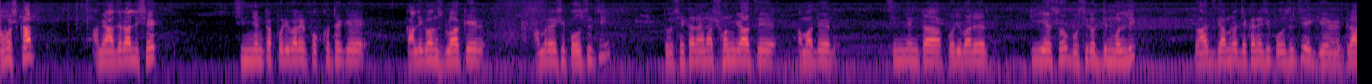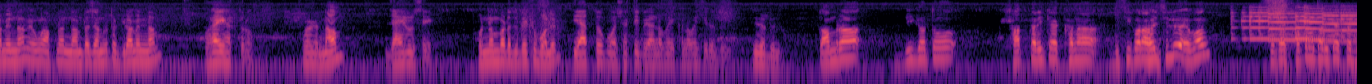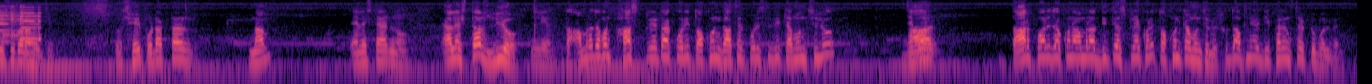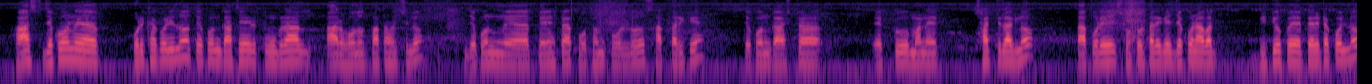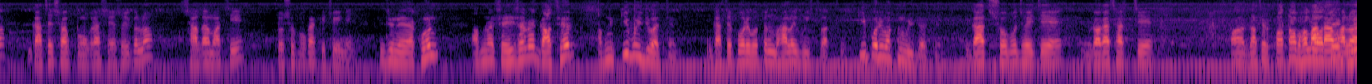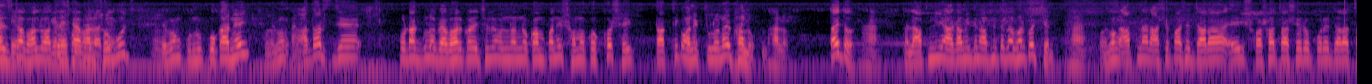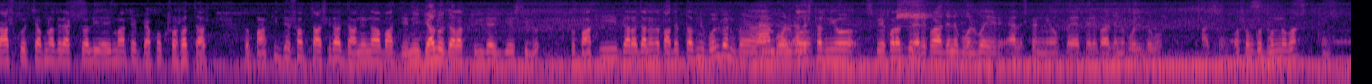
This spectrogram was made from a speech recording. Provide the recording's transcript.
নমস্কার আমি আজের আলী শেখ সিনজেন্টা পরিবারের পক্ষ থেকে কালীগঞ্জ ব্লকের আমরা এসে পৌঁছেছি। তো সেখানে আমার সঙ্গে আছে আমাদের সিনজেন্টা পরিবারের টিএসও বসিরউদ্দিন মল্লিক। তো আজকে আমরা যেখানে এসে পৌঁছেছি এই গ্রামের নাম এবং আপনার নামটা জানব তো গ্রামের নাম? ঘোড়াই হাত্র নাম? জাহিরুল শেখ। ফোন নাম্বারটা যদি একটু বলেন। তিয়াত্তর পঁয়ষট্টি বিরানব্বই একানব্বই জিরো দুই। জিরো দুই। তো আমরা বিগত সাত তারিখে একখানা ডিসি করা হয়েছিল এবং সেটা সতেরো তারিখে একটা ডিসি করা হয়েছে। তো সেই প্রোডাক্টটার নাম? Elstar no. Alestar Leo. Leo. তো আমরা যখন ফার্স্ট স্প্রেটা করি তখন গাছের পরিস্থিতি কেমন ছিল? আর তারপরে যখন আমরা দ্বিতীয় স্প্রে করি তখন কেমন ছিল? শুধু আপনি এই ডিফারেন্সটা একটু বলবেন। ফার্স্ট যখন পরীক্ষা করিল তখন গাছের কুঁকড়া আর হলুদ পাতা হয়েছিল। যখন প্যারেসটা প্রথম করল সাত তারিখে তখন গাছটা একটু মানে ছাড়তে লাগল। তারপরে সতেরো তারিখে যখন আবার দ্বিতীয় প্যারেটা করল গাছের সব কুঁকড়া শেষ হয়ে গেলো সাদা মাছি চষু পোকা কিছুই নেই। কিছু নেই। এখন আপনার সেই হিসাবে গাছের আপনি কি বুঝতে পারছেন? গাছের পরিবর্তন ভালোই বুঝতে পারছি। কি পরিবর্তন বুঝতে পারছেন? গাছ সবুজ হয়েছে ডগা ছাড়ছে। গাছের পাতা ভালো আছে ভালো আছে, ভালো। সবুজ। এবং কোনো পোকা নেই এবং আদার্স যে প্রোডাক্টগুলো ব্যবহার করেছিল অন্যান্য কোম্পানির সমকক্ষ সেই তার থেকে অনেক তুলনায় ভালো। ভালো। তাই তো? হ্যাঁ। তাহলে আপনি আগামী দিন আপনি তো ব্যবহার করছেন। হ্যাঁ এবং আপনার আশেপাশে যারা এই শশা চাষের ওপরে যারা চাষ করছে আপনাদের অ্যাকচুয়ালি এই মাঠে ব্যাপক শশার চাষ। তো বাকি যেসব চাষিরা জানে না বা জেনে গেল যারা ফিল্ডে গিয়েছিল তো বাকি যারা জানে না তাদের তো আপনি বলবেন হ্যাঁ, বলব। অ্যালেস্টার নিয়েও স্প্রে করার জন্য? পেরে করার জন্য বলব এর অ্যালস্টার নিয়েও পেরে করার জন্য বলে দেবো। আচ্ছা অসংখ্য ধন্যবাদ। Thank you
